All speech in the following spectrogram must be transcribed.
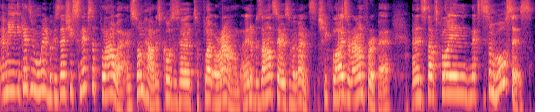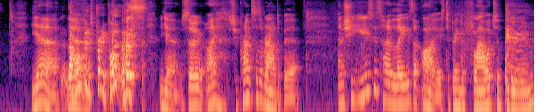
I mean, it gets even weirder because then she sniffs a flower, and somehow this causes her to float around. And in a bizarre series of events, she flies around for a bit, and then starts flying next to some horses. Yeah. The yeah. whole thing's pretty pointless. Yeah, so I she prances around a bit and she uses her laser eyes to bring a flower to bloom.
